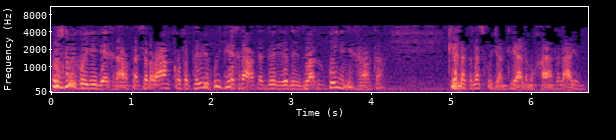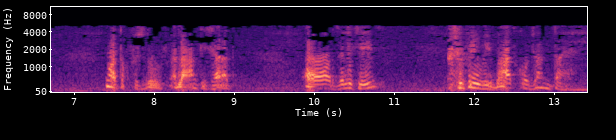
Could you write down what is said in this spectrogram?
اس کو بھی کوئی نہیں دیکھ رہا ہوتا۔ چلو آنکھ کو تو پھر بھی کوئی دیکھ رہا ہوتا دل کے گندے جذبات کو کوئی نہیں دیکھ رہا ہوتا۔ کہ اللہ تعالیٰ کو جانتے عالم خیانت العالم ماتوق فضلور اللہ آنکھ کی خیانت اور دل کی چھپی ہوئی بات کو جانتا ہے۔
